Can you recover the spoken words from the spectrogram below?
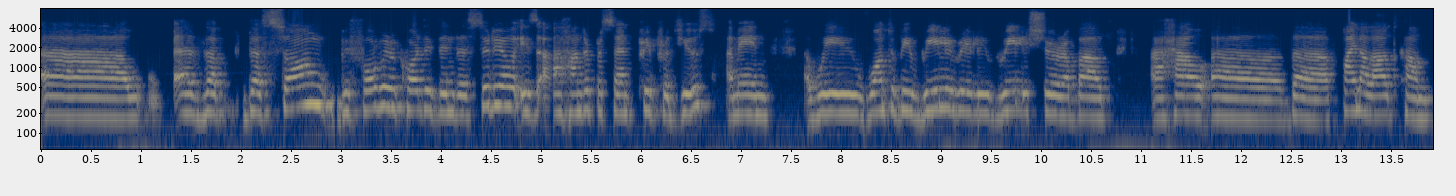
Uh, uh, the the song before we recorded in the studio is hundred percent pre-produced. I mean, we want to be really, really, really sure about uh, how uh, the final outcome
